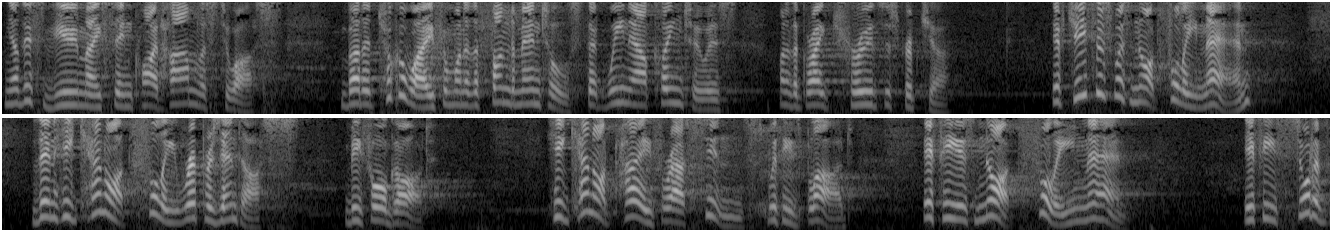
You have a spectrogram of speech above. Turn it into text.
Now, this view may seem quite harmless to us, but it took away from one of the fundamentals that we now cling to as one of the great truths of Scripture. If Jesus was not fully man, then he cannot fully represent us before God. He cannot pay for our sins with his blood if he is not fully man. If he's sort of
